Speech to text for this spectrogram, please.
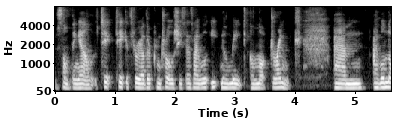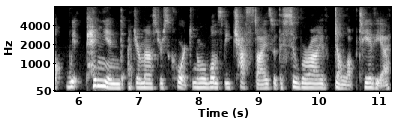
something else. Take take it through other controls. She says, I will eat no meat. I'll not drink. Um, I will not whip pinioned at your master's court, nor once be chastised with the sober eye of dull Octavia.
